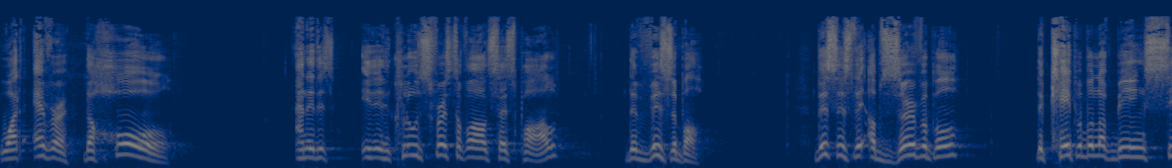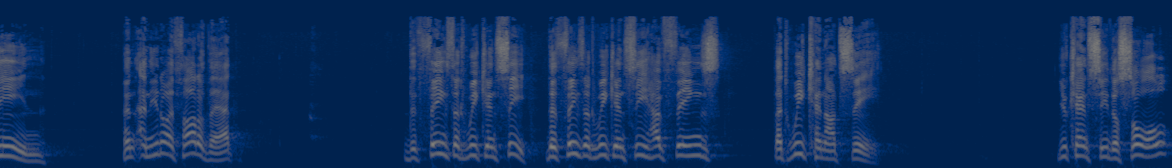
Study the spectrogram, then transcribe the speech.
whatever, the whole. And it, is, it includes, first of all, says Paul, the visible. This is the observable, the capable of being seen. And, and you know, I thought of that. The things that we can see, the things that we can see have things that we cannot see. You can't see the soul.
